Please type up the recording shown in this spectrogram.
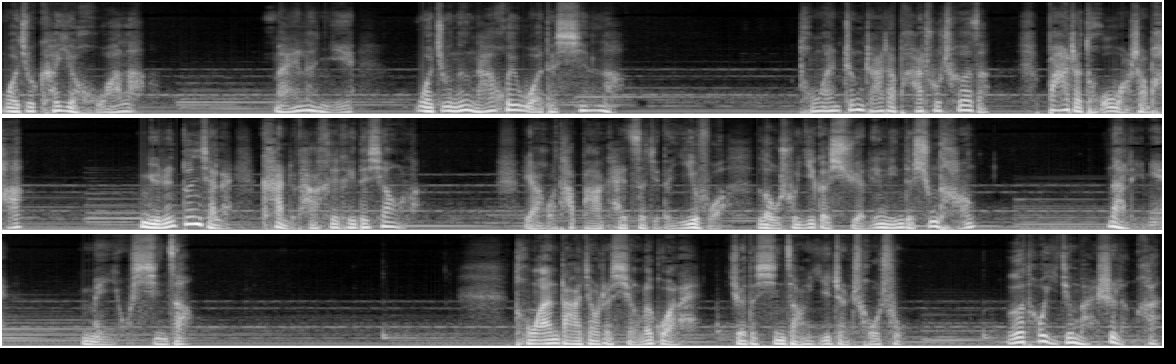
我就可以活了，埋了你，我就能拿回我的心了。童安挣扎着爬出车子，扒着土往上爬。女人蹲下来看着他，嘿嘿的笑了。然后他扒开自己的衣服，露出一个血淋淋的胸膛，那里面没有心脏。童安大叫着醒了过来，觉得心脏一阵抽搐，额头已经满是冷汗。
